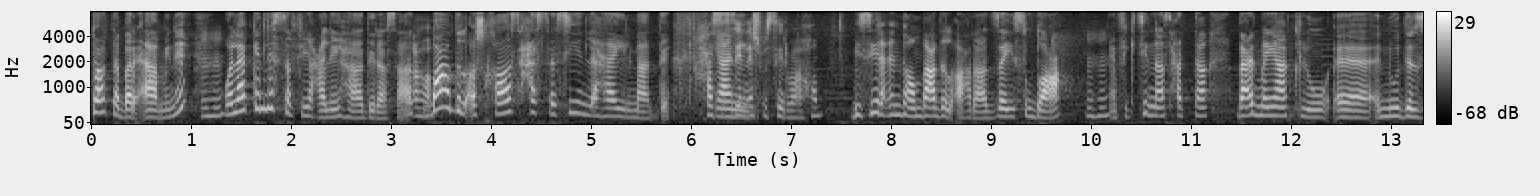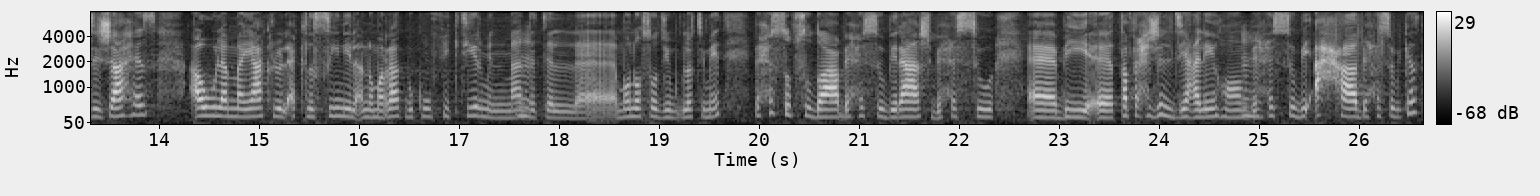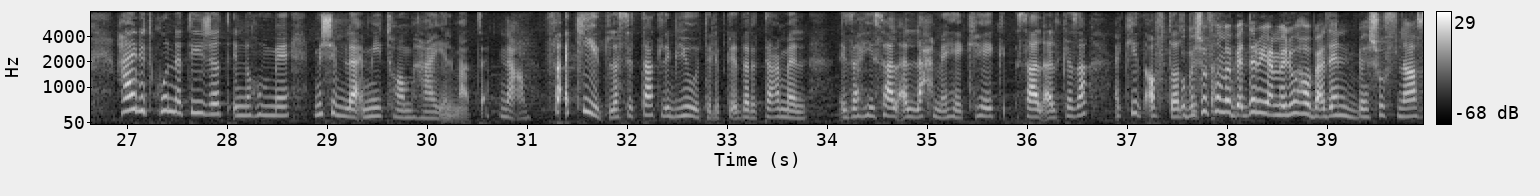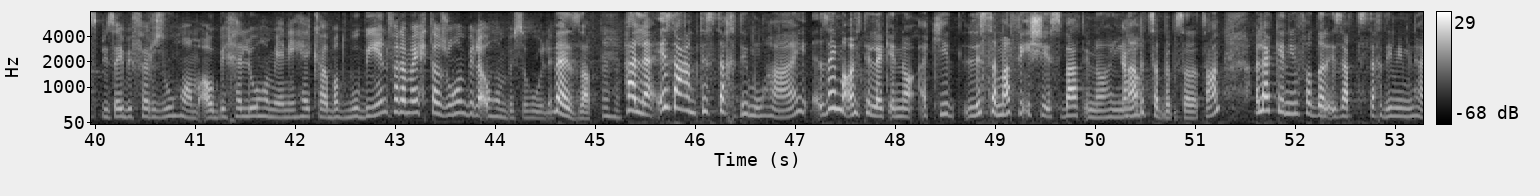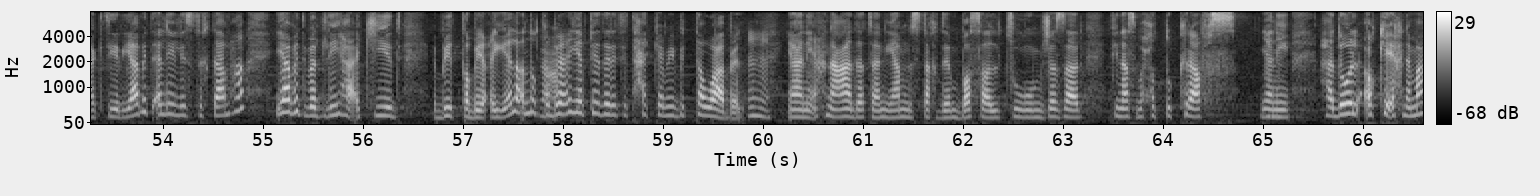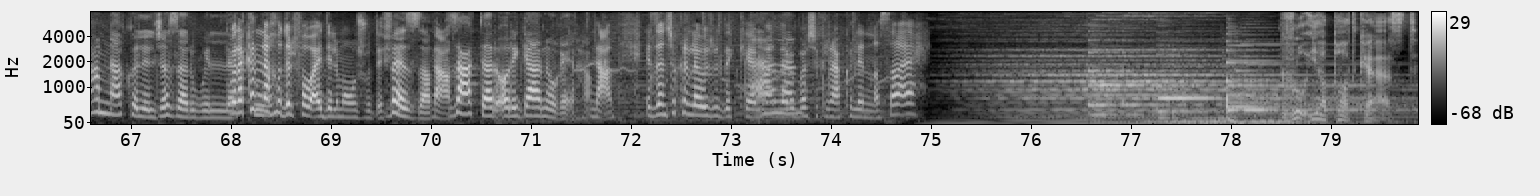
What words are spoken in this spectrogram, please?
تعتبر آمنة ولكن لسه في عليها دراسات أه. بعض الأشخاص حساسين لهاي المادة حساسين يعني إيش بصير معهم؟ بيصير عندهم بعض الأعراض زي صداع يعني في كثير ناس حتى بعد ما ياكلوا آه النودلز الجاهز أو لما ياكلوا الأكل الصيني لأنه مرات بكون في كثير من مادة ال monosodium glutamate بحسوا بصداع بحسوا براش بحسوا آه بطفح جلدي عليهم بحسوا بأحة بحسوا بكذا. هاي بتكون نتيجة إنه هم مش ملائميتهم هاي المادة. نعم. فأكيد لستات البيوت اللي بتقدر تعمل إذا هي سالقه اللحمة هيك هيك سالقه الكذا أكيد أفضل وبشوفهم بيقدروا يعملوها وبعدين بشوف ناس زي بفرزوهم أو بيخلوهم يعني هيك مضبوبين فلما يحتاجوهم بيلاقوهم بسهولة. بالضبط. هلأ إذا عم تستخدموا هاي زي ما قلت لك إنه أكيد لسه ما في شيء إثبات إنه هي ما بتسبب سرطان ولكن يفضل إذا بتستخدمي منها كثير يا بتقللي استخدامها يا بتبدليها أكيد بالطبيعية لأنه نعم. الطبيعية بتقدري تتحكمي بالتوابل. يعني إحنا عادة يا بنستخدم بصل ثوم جزر في ناس بحطوا كرافس يعني هدول أوكي إحنا ما عم ناكل الجزر وال ولكن ناخذ الفوائد اللي موجودة فيه. بالضبط. نعم. زعتر اوريجانو وغيرها. نعم. اذا شكرا لوجودك معنا ربا شكرا على كل النصائح. رؤيا بودكاست.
